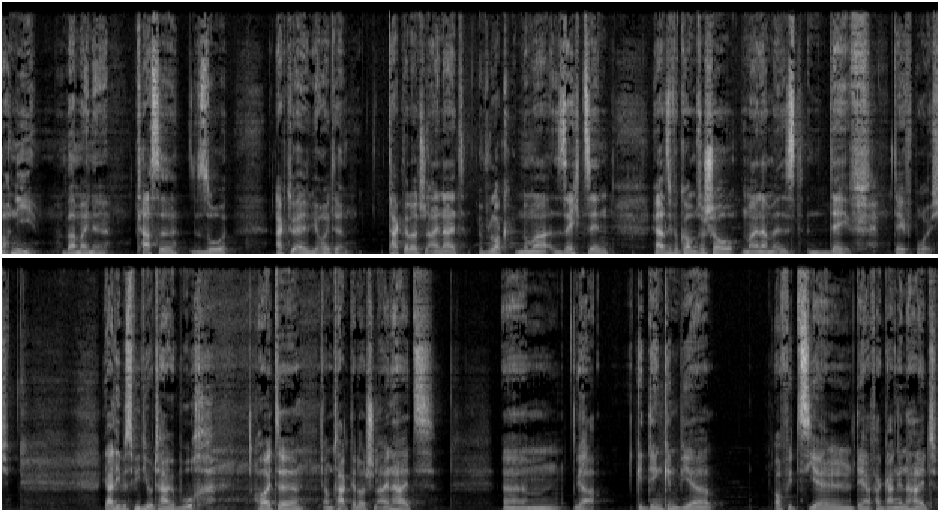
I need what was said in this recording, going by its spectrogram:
Noch nie war meine Tasse so aktuell wie heute. Tag der Deutschen Einheit, Vlog Nummer 16. Herzlich willkommen zur Show. Mein Name ist Dave, Dave Brüch. Ja, liebes Videotagebuch. Heute am Tag der Deutschen Einheit, ähm, ja, gedenken wir offiziell der Vergangenheit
